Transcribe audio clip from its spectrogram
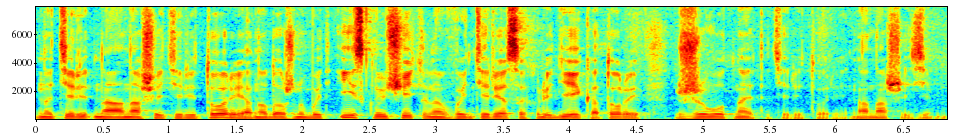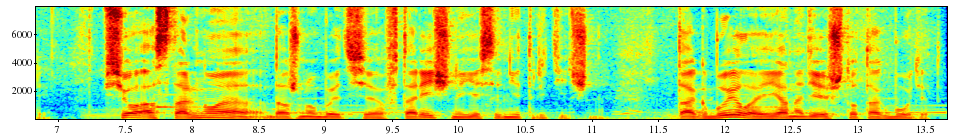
на, терри... на нашей территории, оно должно быть исключительно в интересах людей, которые живут на этой территории, на нашей земле. Все остальное должно быть вторично, если не третично так было, и я надеюсь, что так будет.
